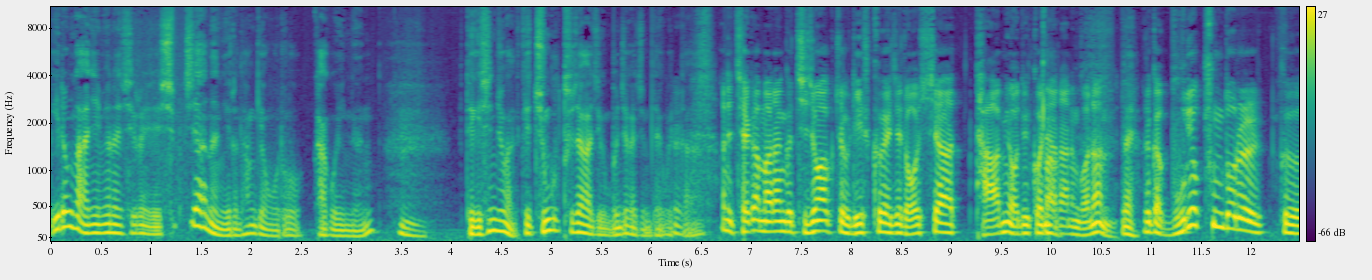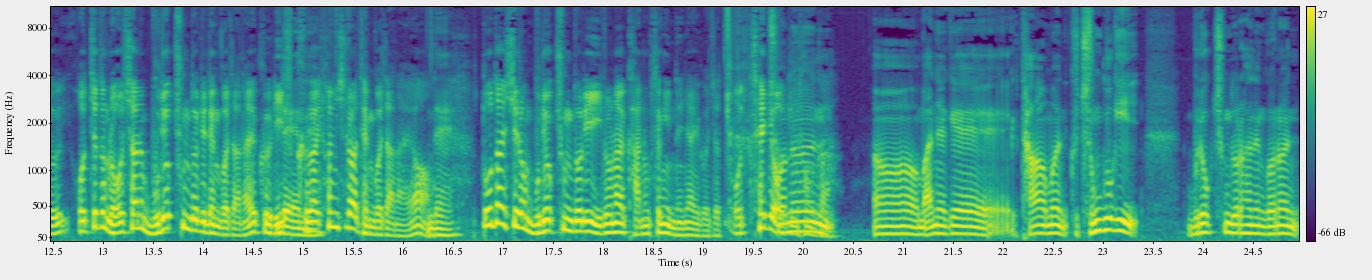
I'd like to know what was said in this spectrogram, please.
이런 거 아니면은 실은 쉽지 않은 이런 환경으로 가고 있는 음. 되게 신중한 그 중국 투자가 지금 문제가 좀 되고 있다. 아니 제가 말한 그 지정학적 리스크가 이제 러시아 다음이 어딜 거냐라는 아, 거는 네. 그러니까 무력 충돌을 그 어쨌든 러시아는 무력 충돌이 된 거잖아요. 그 리스크가 네네. 네. 현실화된 거잖아요. 네. 또 다시 이런 무력 충돌이 일어날 가능성이 있느냐 이거죠. 어, 세계 어디선가? 어 만약에 다음은 그 중국이 무력 충돌하는 거는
